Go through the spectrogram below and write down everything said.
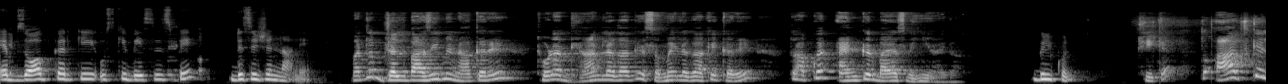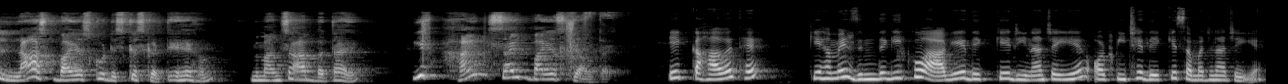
एब्जॉर्ब करके उसके बेसिस पे डिसीज़न ना लें। मतलब जल्दबाजी में ना करें थोड़ा ध्यान लगा के समय लगा के करें तो आपका एंकर बायस नहीं आएगा। बिल्कुल। ठीक है? तो आज के लास्ट बायस को डिस्कस करते हैं हम। मीमांसा आप बताएँ ये हाइंडसाइट बायस क्या होता है? एक कहावत है कि हमें ज़िंदगी को आगे देख के जीना चाहिए और पीछे देख के समझना चाहिए।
